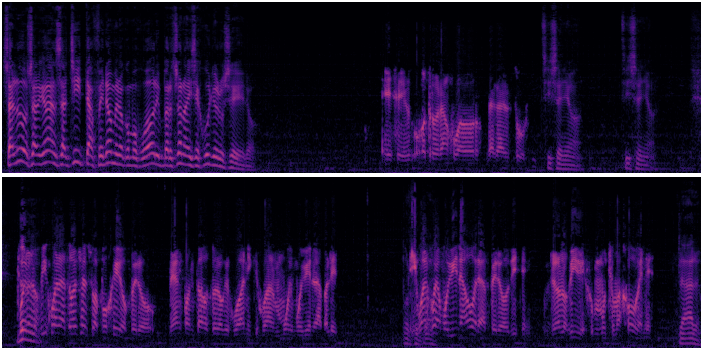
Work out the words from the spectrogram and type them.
Saludos al gran Sachita, fenómeno como jugador y persona, dice Julio Lucero. Es el otro gran jugador de acá del sur. Sí, señor. Sí, señor. Yo Bueno. no los vi jugar a todos en su apogeo, pero me han contado todo lo que juegan y que juegan muy, muy bien en la paleta. Igual juegan muy bien ahora, pero dicen, yo los vi de mucho más jóvenes. Claro.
